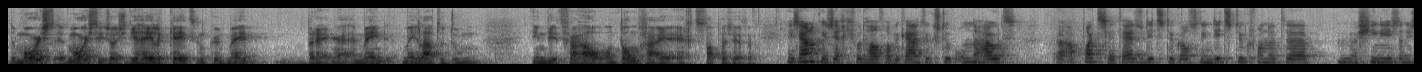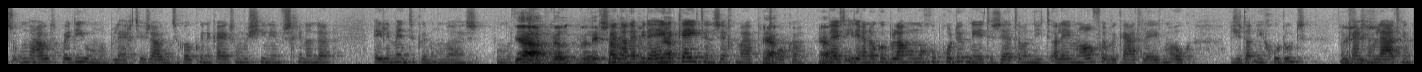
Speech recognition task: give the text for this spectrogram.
de mooiste, het mooiste is als je die hele keten kunt meebrengen en mee, mee laten doen in dit verhaal. Want dan ga je echt stappen zetten. Je zou nog kunnen zeggen, voor het halffabrikaat natuurlijk een stuk onderhoud eh, apart zetten. Hè? Dus dit stuk, als het in dit stuk van het eh, machine is, dan is het onderhoud bij die onderbelegd. Je zou natuurlijk ook kunnen kijken, zo'n machine in verschillende elementen kunnen onder, onder Ja, wel, wellicht zou En dan heb je de hele keten zeg maar betrokken. Ja, ja. Dan heeft iedereen ook een belang om een goed product neer te zetten. Want niet alleen een halffabrikaat leveren, maar ook als je dat niet goed doet, dan Precies. krijg je hem later in het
